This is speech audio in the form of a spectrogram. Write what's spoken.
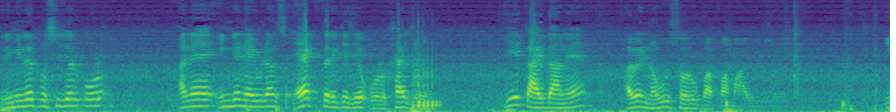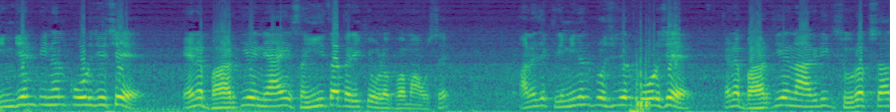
criminal procedure code અને ઇન્ડિયન એવિડન્સ એક્ટ તરીકે જે ઓળખાય છે, એ કાયદાને હવે નવું સ્વરૂપ આપવામાં આવ્યું છે. ઇન્ડિયન પિનલ કોડ જે છે, એને ભારતીય ન્યાય સંહિતા તરીકે ઓળખવામાં આવશે અને જે ક્રિમિનલ પ્રોસિજર કોડ છે, એને ભારતીય નાગરિક સુરક્ષા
